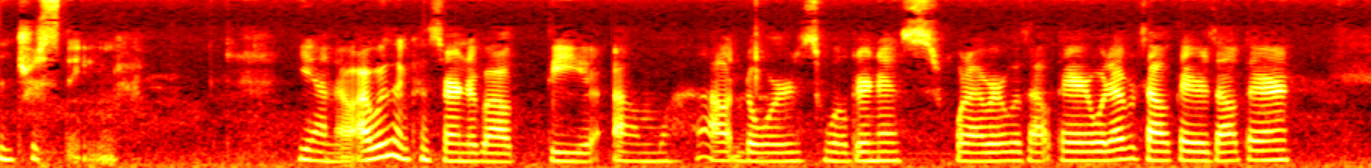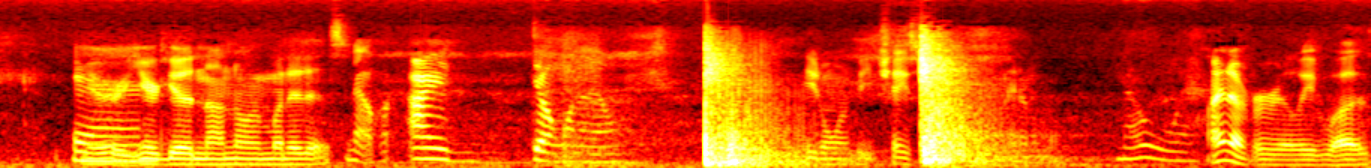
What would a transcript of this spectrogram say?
Interesting. Yeah, no, I wasn't concerned about the um outdoors, wilderness, whatever was out there. Whatever's out there is out there. You're And you're good not knowing what it is. no, I don't want to know. You don't want to be chased by an animal. No. I never really was.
